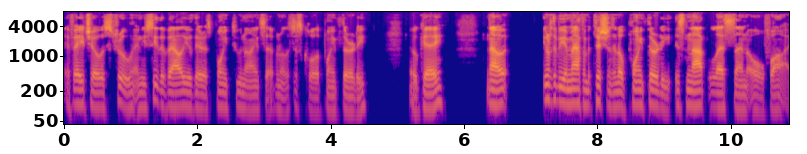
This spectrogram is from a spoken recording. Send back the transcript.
if HO is true, and you see the value there is 0.297, or let's just call it 0.30. Okay. Now, you don't have to be a mathematician to know 0.30 is not less than 0.5.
